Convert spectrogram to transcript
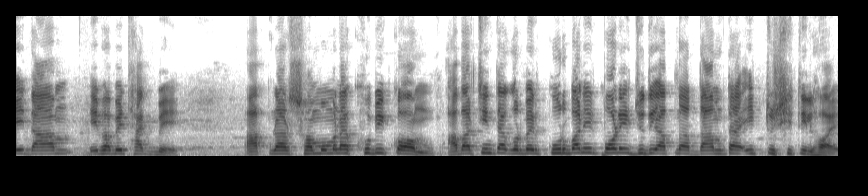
এই দাম এভাবে থাকবে। আপনার সম্ভাবনা খুবই কম। আবার চিন্তা করবেন, কুরবানির পরে যদি আপনার দামটা একটু শিথিল হয়,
